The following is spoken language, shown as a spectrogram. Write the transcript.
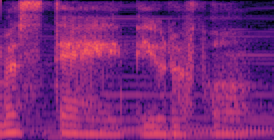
Namaste, beautiful.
